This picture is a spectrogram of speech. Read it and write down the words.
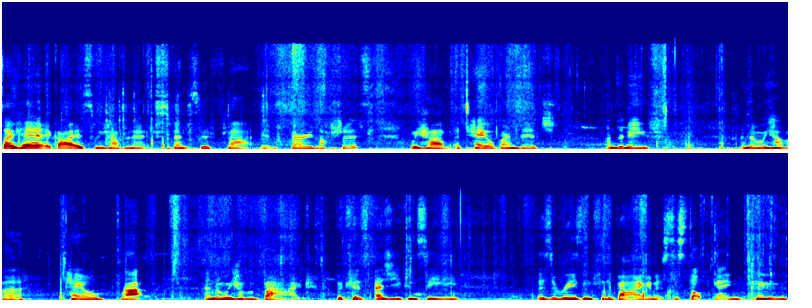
So here, guys, we have an expensive plat. It's very luscious. We have a tail bandage underneath, and then we have a tail wrap, and then we have a bag. Because as you can see, there's a reason for the bag, and it's to stop getting poo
